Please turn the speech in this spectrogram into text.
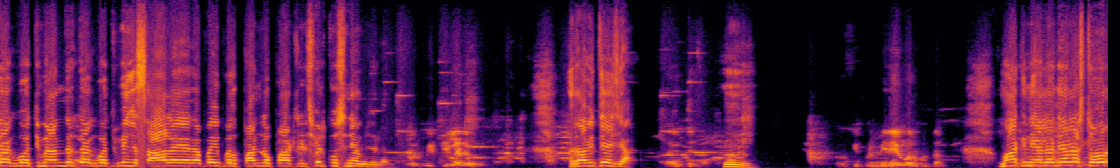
తాగిపోతే మీ అందరు తాగిపోతే ఇంకా చాలా ఏదప్ప ఇప్పుడు పండ్లు పాటలు ఇడిచిపెట్టి కూర్చున్నాం ఎవరు రవితేజ. మాకు నెల నెల స్టోర్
